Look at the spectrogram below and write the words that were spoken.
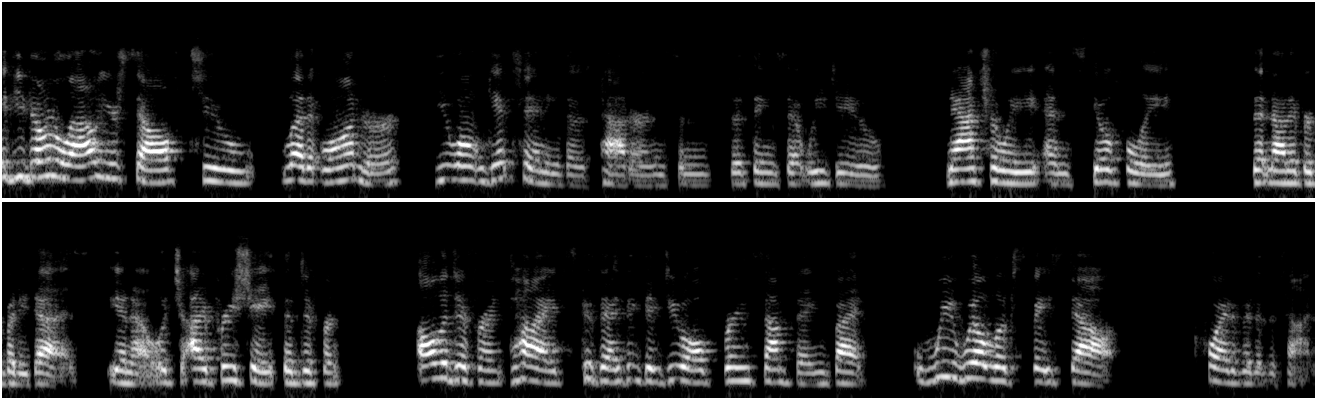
if you don't allow yourself to let it wander, you won't get to any of those patterns and the things that we do naturally and skillfully that not everybody does, you know, which I appreciate the different all the different types because I think they do all bring something, but we will look spaced out quite a bit of the time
